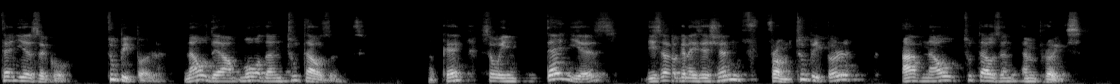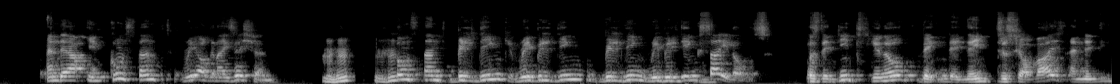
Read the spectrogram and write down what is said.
10 years ago. Two people. Now there are more than 2,000. Okay, so in 10 years, this organization from two people have now 2,000 employees. And they are in constant reorganization, mm-hmm. Mm-hmm. constant building, rebuilding, building, rebuilding silos. Because they need, you know, they, they need to survive. And they,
